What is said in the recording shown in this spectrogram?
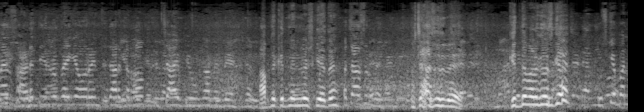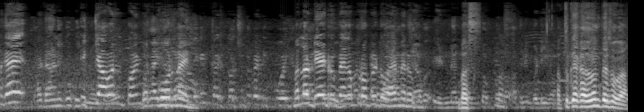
मैं साढ़े तीन रुपए के और इंतज़ार कर रहा हूँ चाय पीऊँगा मैं बैठ कर आपने कितने इन्वेस्ट किए थे? पचास रुपए। पचास रुपए। कितने बढ़ गए उसके? उसके बन गए इक्यावन पॉइंट फोर नाइन। मतलब डेढ़ रुपए का प्रॉफिट हुआ है मेरे को। बस। अब तो क्या करोगे? उन पैसों का?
